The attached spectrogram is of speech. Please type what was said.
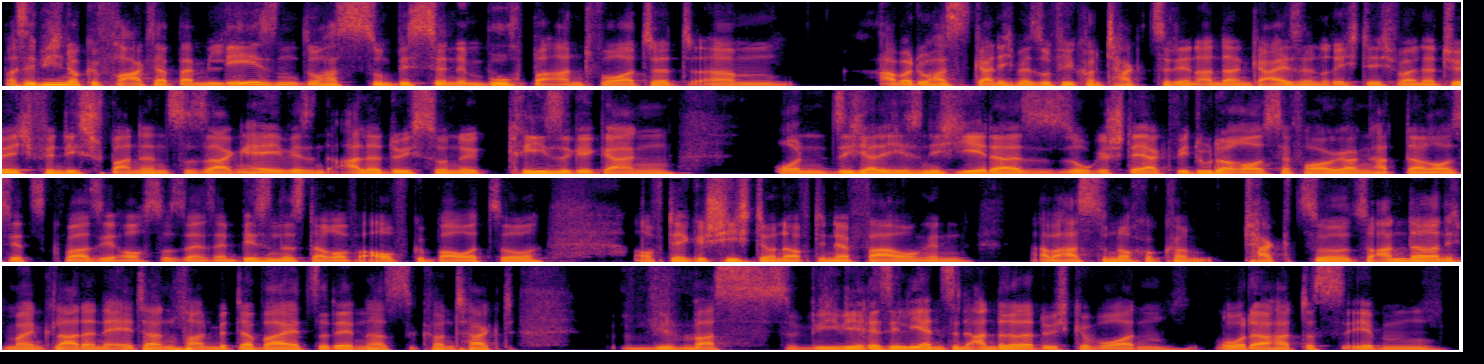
Was ich mich noch gefragt habe beim Lesen, du hast so ein bisschen im Buch beantwortet, ähm, aber du hast gar nicht mehr so viel Kontakt zu den anderen Geiseln, richtig? Weil natürlich finde ich es spannend zu sagen, hey, wir sind alle durch so eine Krise gegangen und sicherlich ist nicht jeder so gestärkt, wie du daraus hervorgegangen, hat daraus jetzt quasi auch so sein, sein Business darauf aufgebaut, so auf der Geschichte und auf den Erfahrungen. Aber hast du noch Kontakt zu, zu anderen? Ich meine, klar, deine Eltern waren mit dabei, zu denen hast du Kontakt. Wie, was, wie, wie resilient sind andere dadurch geworden? Oder hat es eben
